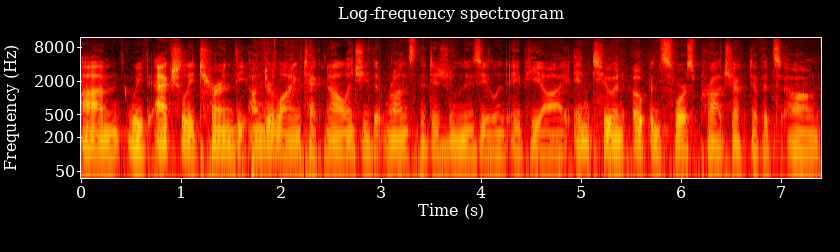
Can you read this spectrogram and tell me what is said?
um, we've actually turned the underlying technology that runs the Digital New Zealand API into an open source project of its own.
